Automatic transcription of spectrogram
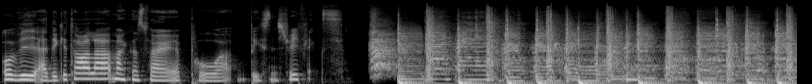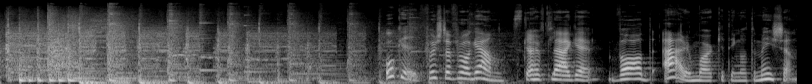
och vi är digitala marknadsförare på Business Reflex. Okej, första frågan. Skarpt läge. Vad är marketing automation?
